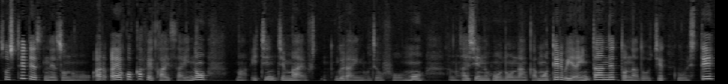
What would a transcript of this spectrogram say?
そしてですねそのあやこカフェ開催の、まあ、1日前ぐらいの情報もあの最新の報道なんかもテレビやインターネットなどをチェックをして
